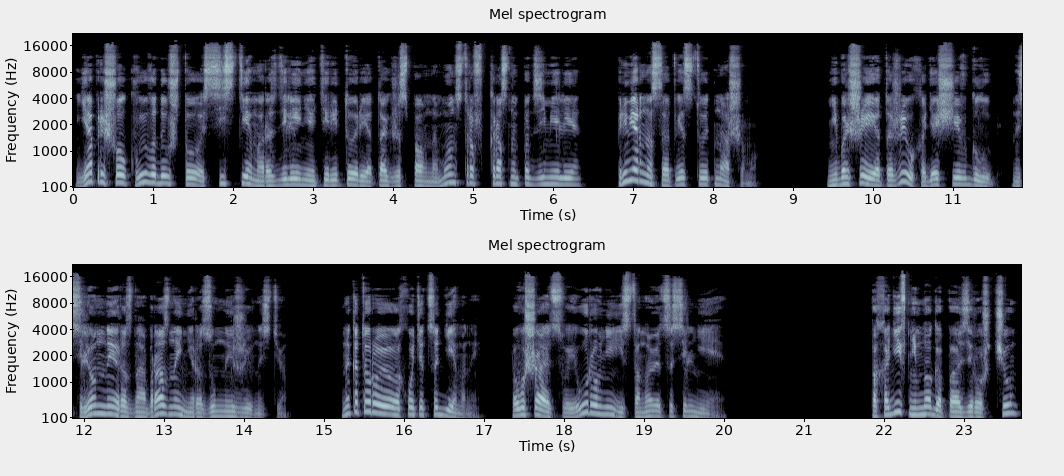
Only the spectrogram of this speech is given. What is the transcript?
я пришел к выводу, что система разделения территории, а также спавна монстров в Красном подземелье примерно соответствует нашему. Небольшие этажи, уходящие вглубь, населенные разнообразной неразумной живностью, на которую охотятся демоны, повышают свои уровни и становятся сильнее. Походив немного по Озерош-Чу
